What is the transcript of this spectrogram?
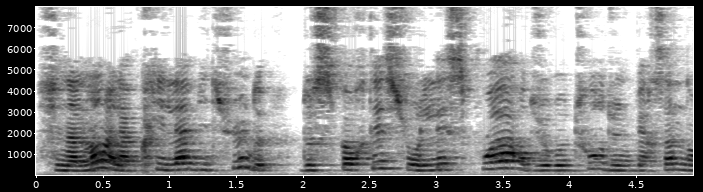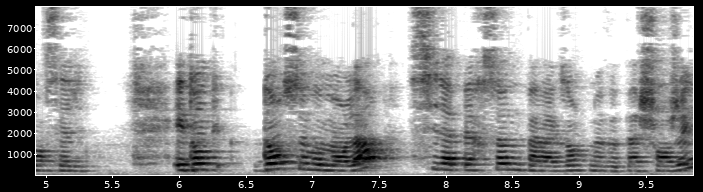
finalement, elle a pris l'habitude de se porter sur l'espoir du retour d'une personne dans sa vie. Et donc, dans ce moment-là, si la personne, par exemple, ne veut pas changer,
